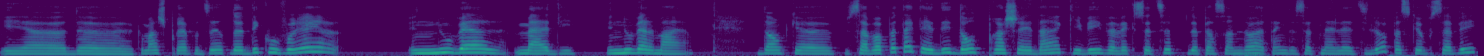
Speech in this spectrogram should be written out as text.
et euh, de, comment je pourrais vous dire, de découvrir une nouvelle Maddy, une nouvelle mère. Donc, euh, ça va peut-être aider d'autres proches aidants qui vivent avec ce type de personnes-là atteintes de cette maladie-là, parce que vous savez,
